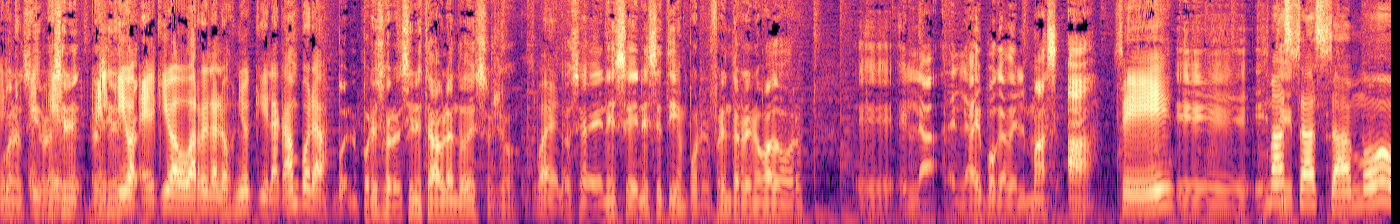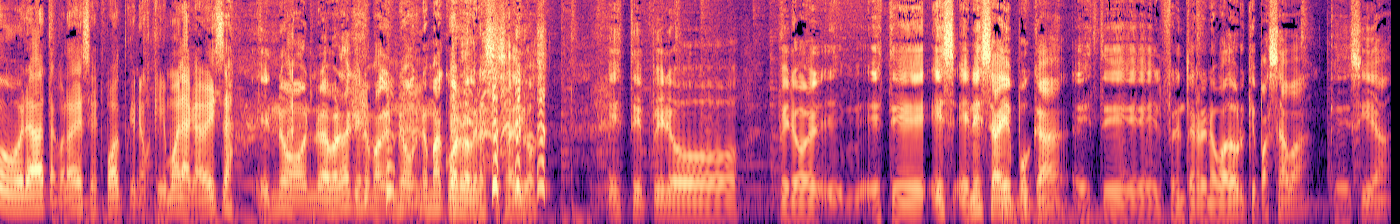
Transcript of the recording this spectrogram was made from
Y bueno, sí, el, recién, el- recién que iba, está- el que iba a barrer a los ñoqui de la cámpora. Bueno, por eso recién estaba hablando de eso yo. Bueno. O sea, en ese, en ese tiempo, en el Frente Renovador, eh, en, la, en la época del más A, Sí. eh, este, Zamora. ¿Te acordás de ese spot que nos quemó la cabeza? eh, no, la verdad que no, me- no, no me acuerdo, gracias a Dios. Este, pero pero eh, este, es en esa época este, el Frente Renovador que pasaba, que decía,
